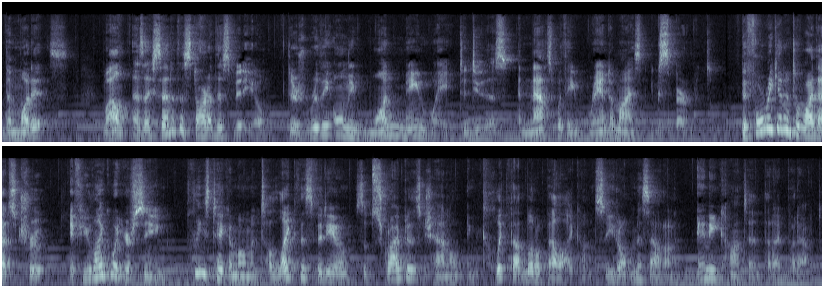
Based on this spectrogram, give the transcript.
then what is? Well, as I said at the start of this video, there's really only one main way to do this, and that's with a randomized experiment. Before we get into why that's true, if you like what you're seeing, please take a moment to like this video, subscribe to this channel, and click that little bell icon so you don't miss out on any content that I put out.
